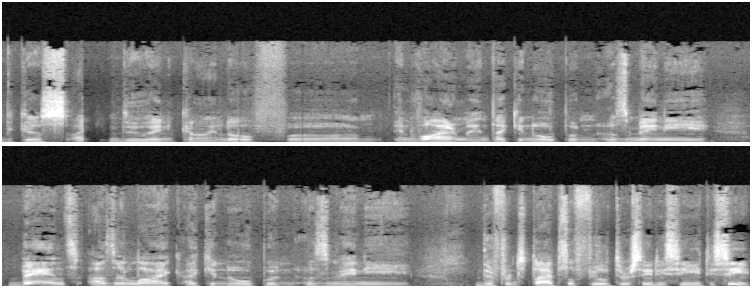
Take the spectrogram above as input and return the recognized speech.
because I can do any kind of uh, environment. I can open as many bands as I like. I can open as many different types of filters, etc., etc.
